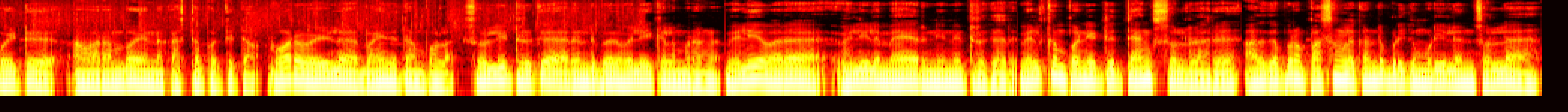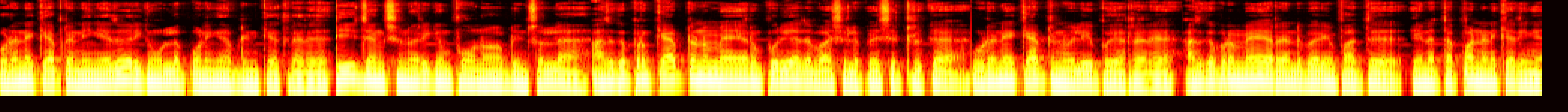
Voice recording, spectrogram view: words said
போயிட்டு அவன் ரொம்ப என்னை கஷ்டப்படுத்திட்டான். போகிற வழியில் பயந்துட்டான் போல. சொல்லிட்டு இருக்க ரெண்டு பேரும் வெளியே கிளம்புறாங்க. வெளியே வர வெளியே வெளியில மேயர் நின்றுட்டு இருக்காரு வெல்கம் பண்ணிட்டு தேங்க்ஸ் சொல்றாரு. அதுக்கப்புறம் பசங்களை கண்டுபிடிக்க முடியலன்னு சொல்ல உடனே கேப்டன் நீங்க எது வரைக்கும் உள்ள போனீங்க? அப்படின்னு கேக்குறாரு. டி ஜங்ஷன் வரைக்கும் போனோம் அப்படின்னு சொல்ல அதுக்கப்புறம் கேப்டனும் மேயரும் புரியாத பாஷையில பேசிட்டு இருக்க உடனே கேப்டன் வெளியே போயிடுறாரு. அதுக்கப்புறம் மேயர் ரெண்டு பேரையும் பார்த்து என்ன தப்பா நினைக்காதீங்க.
